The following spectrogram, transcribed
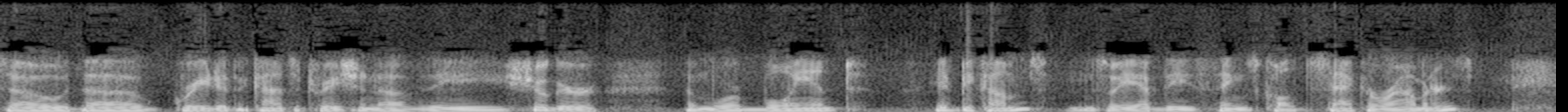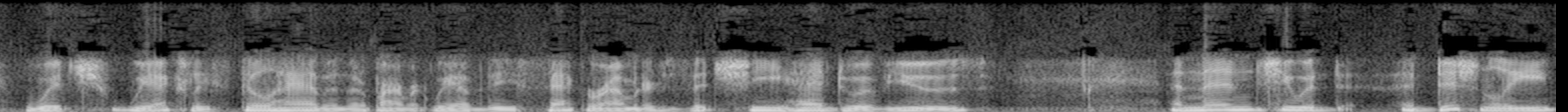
So the greater the concentration of the sugar, the more buoyant it becomes. So you have these things called saccharometers, which we actually still have in the department. We have the saccharometers that she had to have used. And then she would additionally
